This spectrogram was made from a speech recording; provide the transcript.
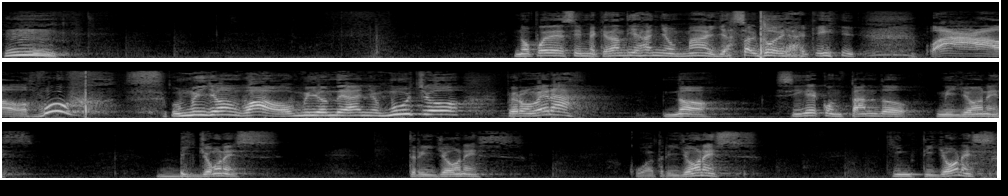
Mm". no puede decir, me quedan 10 años más y ya salgo de aquí. ¡Wow! un millón, wow, un millón de años, mucho. Pero mira, no, sigue contando millones, billones, trillones, cuatrillones, quintillones.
